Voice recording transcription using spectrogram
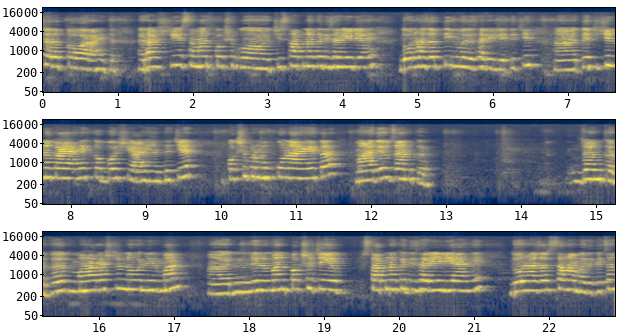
शरद पवार आहेत. राष्ट्रीय समाज पक्ष ची स्थापना कधी झालेली आहे? दोन हजार तीन मध्ये झालेली आहे. त्याची त्याची चिन्ह काय आहे? कब्बशी आहे. आणि त्याचे पक्षप्रमुख कोण आहे तर महादेव जानकर. जानकर. तर महाराष्ट्र नवनिर्माण निर्माण पक्षाची स्थापना कधी झालेली आहे? दोन हजार सहा मध्ये त्याचा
